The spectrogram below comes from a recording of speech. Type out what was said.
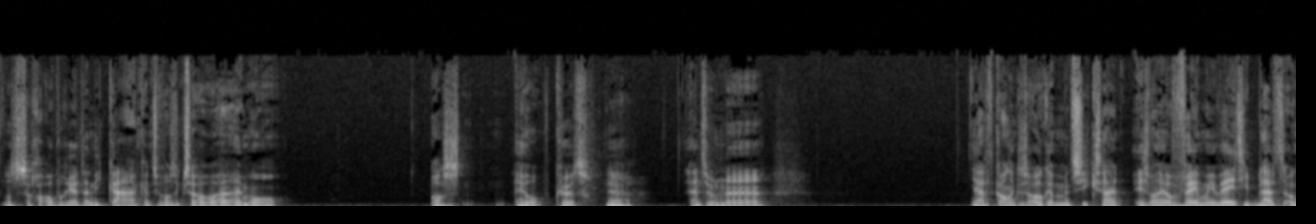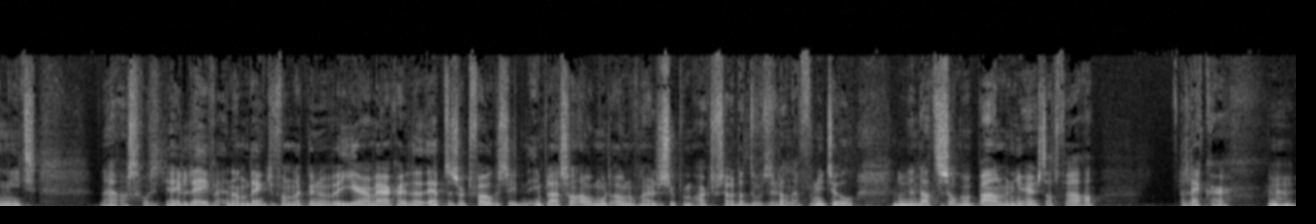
was ik zo geopereerd aan die kaak. En toen was ik zo eh, helemaal, was heel kut. Ja. En toen... ja, dat kan ik dus ook hebben met ziek zijn. Is wel heel vervelend, maar je weet, je blijft het ook niet... Nou, als het goed is, je hele leven. En dan denk je van, dan kunnen we hier aan werken. Je hebt een soort focus in in plaats van... oh, ik moet ook nog naar de supermarkt of zo. Dat doet er dan even niet toe. Nee. En dat is op een bepaalde manier is dat wel lekker. Ja.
